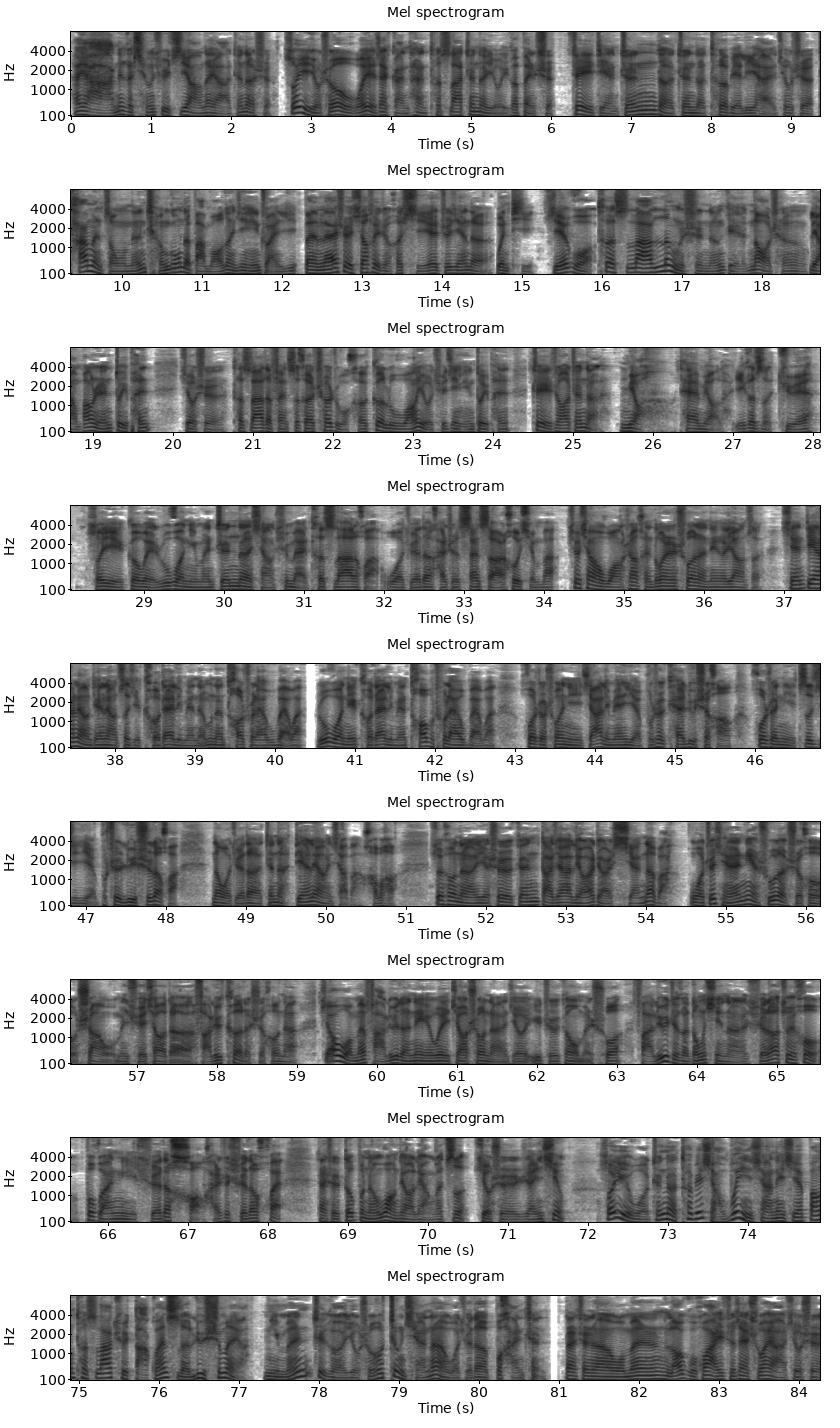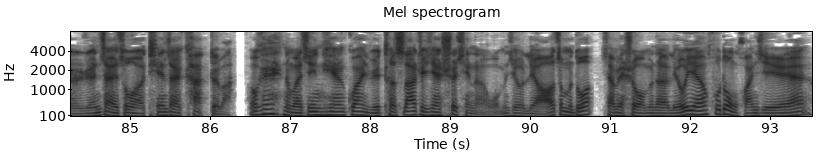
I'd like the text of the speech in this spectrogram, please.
哎呀，那个情绪激昂的呀，真的是。所以有时候我也在感叹，特斯拉真的有一个本事，这一点真的真的特别厉害，就是他们总能成功的把矛盾进行转移。本来是消费者和企业之间的问题，结果特斯拉愣是能给闹成两帮人对喷，就是特斯拉的粉丝和车主和各路网友去进行对喷。这一招真的妙，太妙了，一个字绝。所以各位，如果你们真的想去买特斯拉的话，我觉得还是三思而后行吧。就像网上很多人说的那个样子，先掂量掂量自己口袋里面能不能掏出来五百万。如果你口袋里面掏不出来五百万，或者说你家里面也不是开律师行，或者你自己也不是律师的话，那我觉得真的掂量一下吧，好不好？最后呢，也是跟大家聊一点闲的吧。我之前念书的时候，上我们学校的法律课的时候呢，教我们法律的那一位教授呢，就一直跟我们说，法律这个东西呢，学到最后，不管你学得好还是学得坏，但是都不能忘掉两个字，就是人性。所以，我真的特别想问一下那些帮特斯拉去打官司的律师们呀，你们这个有时候挣钱呢，我觉得不寒碜。但是呢，我们老古话一直在说呀，就是人在做，天在看，对吧？OK，那么今天关于特斯拉这件事情呢，我们就聊这么多。下面是我们的留言互动环节。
